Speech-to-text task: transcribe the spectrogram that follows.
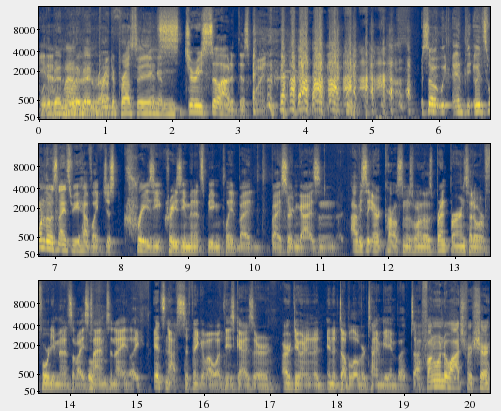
Yeah, have been well, would have been rough. pretty depressing. It's- jury's still out at this point. so we, it's one of those nights where you have like just crazy, crazy minutes being played by by certain guys, and obviously Erik Karlsson was one of those. Brent Burns had over forty minutes of ice time tonight. Like it's nuts to think about what these guys are are doing in a, in a double overtime game, but uh, fun one to watch for sure.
